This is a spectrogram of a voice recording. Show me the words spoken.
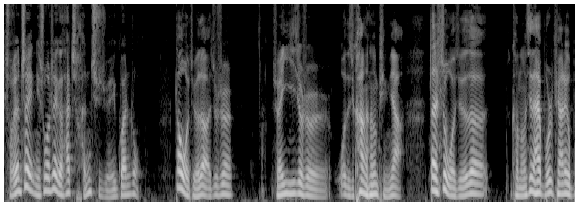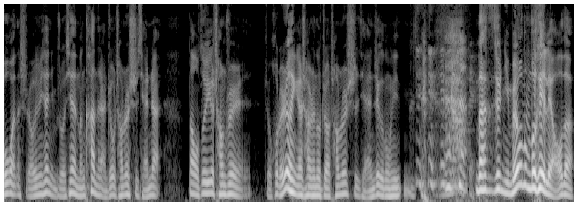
首先这你说这个，它很取决于观众。但我觉得就是，首先一就是我得去看看他们评价，但是我觉得可能现在还不是评价这个博物馆的时候，因为像你们说，现在能看的展只有长春史前展。但我作为一个长春人，就或者任何一个长春人都知道，长春史前这个东西，那就你没有那么多可以聊的。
